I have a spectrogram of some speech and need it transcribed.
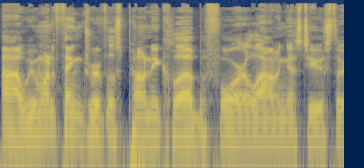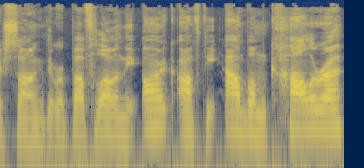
Uh, we want to thank Driftless Pony Club for allowing us to use their song "They Were Buffalo and the Ark" off the album Cholera.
